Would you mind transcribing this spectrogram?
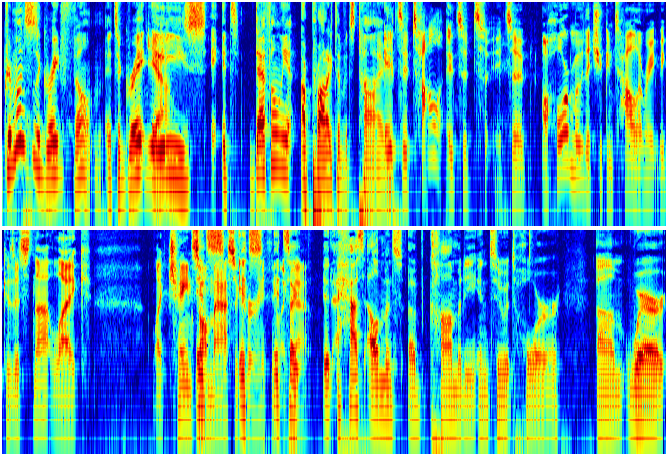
Gremlins is a great film. It's a great Yeah. '80s. It's definitely a product of its time. It's a tol- it's a t- it's a, a horror movie that you can tolerate because it's not like like Chainsaw It's- Massacre or anything it's like that. It has elements of comedy into its horror, um, where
